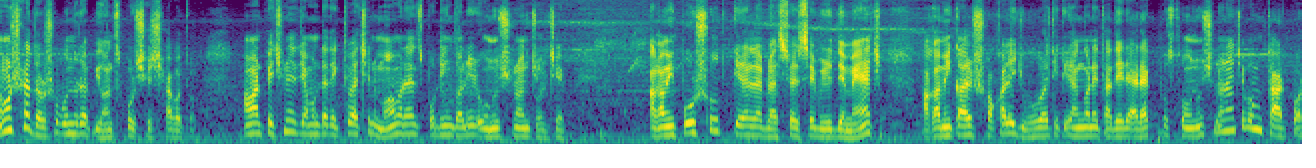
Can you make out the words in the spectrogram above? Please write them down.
নমস্কার দর্শক বন্ধুরা বিয়ন স্পোর্টসে স্বাগত। আমার পেছনে যেমনটা দেখতে পাচ্ছেন মোহামেডান স্পোর্টিং দলের অনুশীলন চলছে। আগামী পরশু কেরালা ব্লাস্টার্সের বিরুদ্ধে ম্যাচ। আগামীকাল সকালে যুবভারতী ক্রীড়াঙ্গনে তাদের আর এক প্রস্ত অনুশীলন আছে এবং তারপর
